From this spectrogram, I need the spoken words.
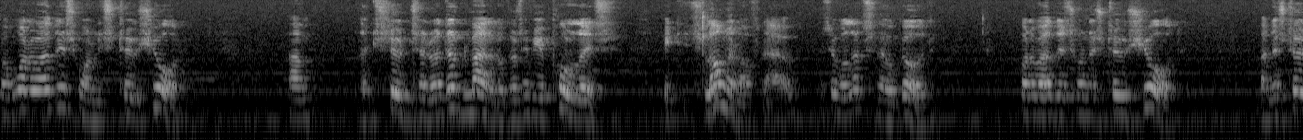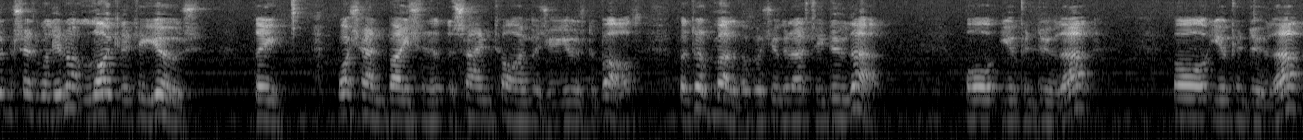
but what about this one? It's too short. Um, the student said, well, it doesn't matter because if you pull this, it's long enough now. I said, well, that's no good. What about this one is too short? And the student said, well, you're not likely to use the wash hand basin at the same time as you use the bath, but it doesn't matter because you can actually do that. Or you can do that, or you can do that,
